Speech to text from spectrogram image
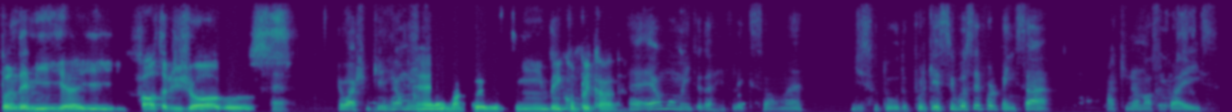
pandemia e falta de jogos. É. Eu acho que realmente. É uma coisa, assim, bem complicada. É, é o momento da reflexão, né? Disso tudo. Porque se você for pensar, aqui no nosso país,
